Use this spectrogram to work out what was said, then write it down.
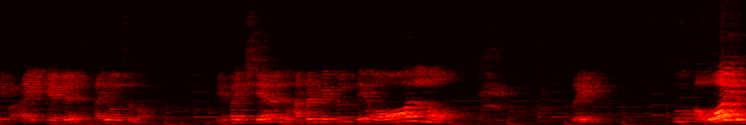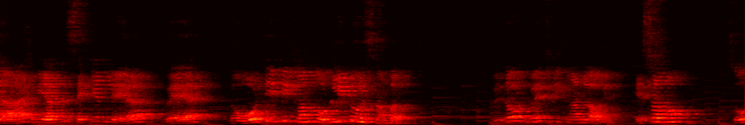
if i get it i also know if i share with 100 people they all know to number without which we can't log in yes or no so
